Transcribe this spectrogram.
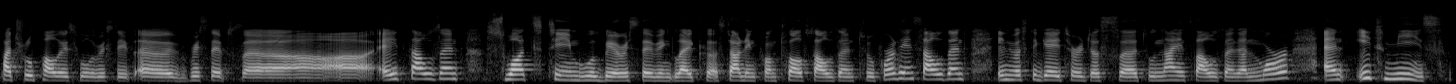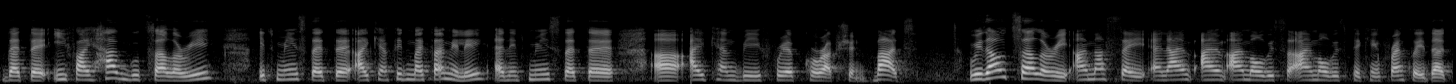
patrol police will receive uh, receives uh, 8,000. SWAT team will be receiving like uh, starting from 12,000 to 14,000. Investigator just uh, to 9,000 and more. And it means that if I have good salary, it means that uh, I can feed my family, and it means that uh, I can be free of corruption. But Without salary, I must say, and I'm, I'm, I'm, always, I'm always speaking frankly, that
